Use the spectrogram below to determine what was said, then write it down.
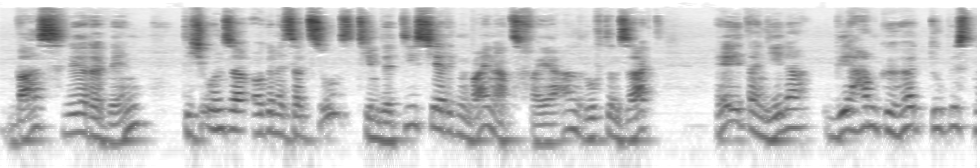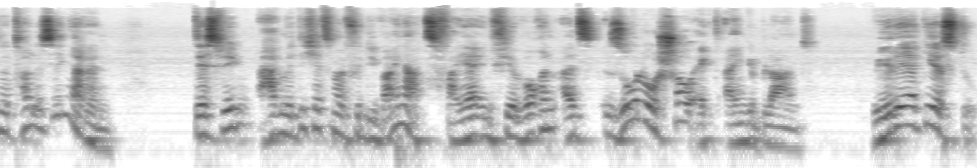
Was wäre, wenn dich unser Organisationsteam der diesjährigen Weihnachtsfeier anruft und sagt, hey Daniela, wir haben gehört, du bist eine tolle Sängerin. Deswegen haben wir dich jetzt mal für die Weihnachtsfeier in vier Wochen als Solo-Show-Act eingeplant. Wie reagierst du?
